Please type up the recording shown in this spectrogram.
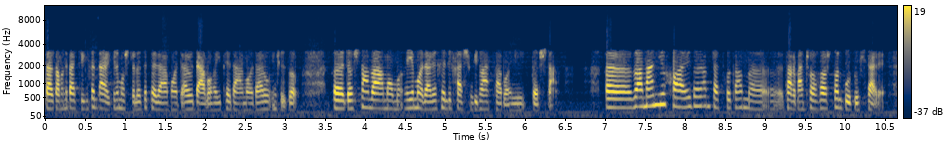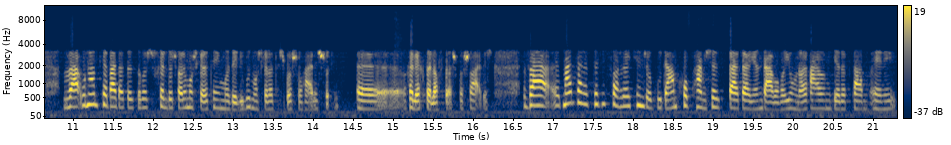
در زمان بچگی خیلی درگیر مشکلات پدر مادر و دعواهای پدر مادر و این چیزا داشتم و یه مادر خیلی خشمگین و عصبانی داشتم. و من یه خواهری دارم که از خودم تقریبا چهار سال بزرگتره. و اونم که بعد از ازدواج خیلی دچار مشکلات این مدلی بود مشکلاتش با شوهرش خیلی اختلاف داشت با شوهرش. و من در سری سالایی که اینجا بودم خب همیشه در جریان دعواهای اونها قرار می‌گرفتم. یعنی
